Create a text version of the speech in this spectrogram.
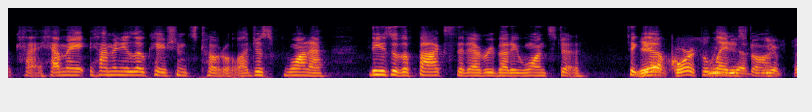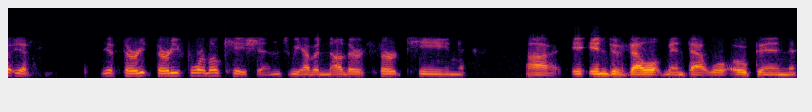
Okay, how many how many locations total? I just want to. These are the facts that everybody wants to to get. Yeah, of course. The latest we have, on. We have, we have we have 30, 34 locations. We have another 13 uh, in development that will open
